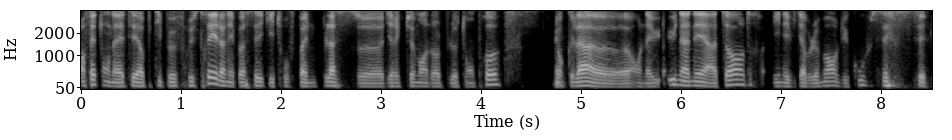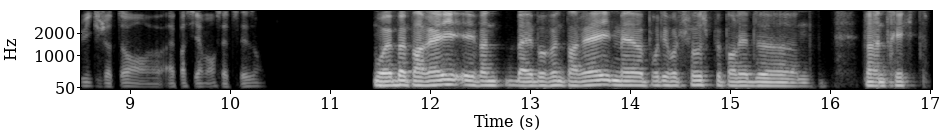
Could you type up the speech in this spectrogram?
En fait, on a été un petit peu frustré l'année passée qu'il ne trouve pas une place euh, directement dans le peloton pro. Donc là, euh, on a eu une année à attendre. Inévitablement, du coup, c'est lui que j'attends impatiemment cette saison. Ouais, bah pareil, et Van, bah, Boven pareil, mais pour dire autre chose, je peux parler de Van Tricht,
